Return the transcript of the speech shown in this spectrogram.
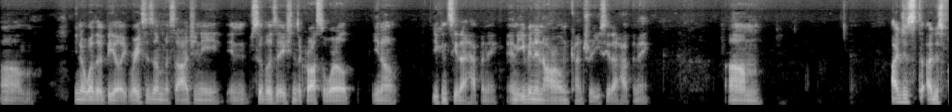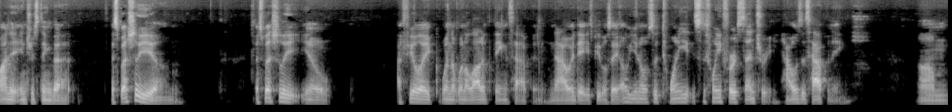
um, you know, whether it be like racism, misogyny in civilizations across the world. You know, you can see that happening, and even in our own country, you see that happening. Um, I just I just find it interesting that, especially um, especially you know I feel like when when a lot of things happen nowadays, people say, "Oh, you know, it's the twenty, it's the twenty first century. How is this happening?" Um,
